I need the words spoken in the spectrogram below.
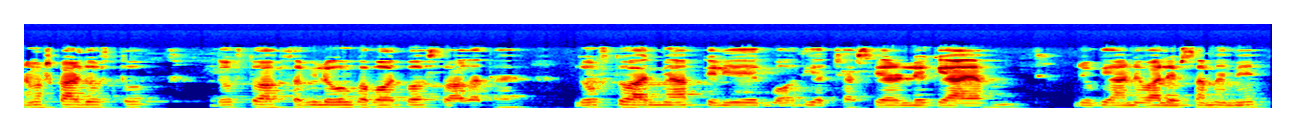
नमस्कार दोस्तों। दोस्तों, आप सभी लोगों का बहुत बहुत स्वागत है। दोस्तों, आज मैं आपके लिए एक बहुत ही अच्छा शेयर लेके आया हूँ, जो कि आने वाले समय में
